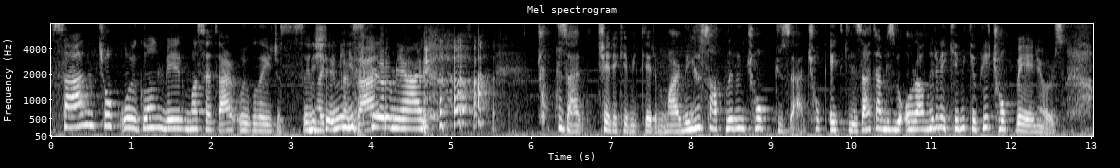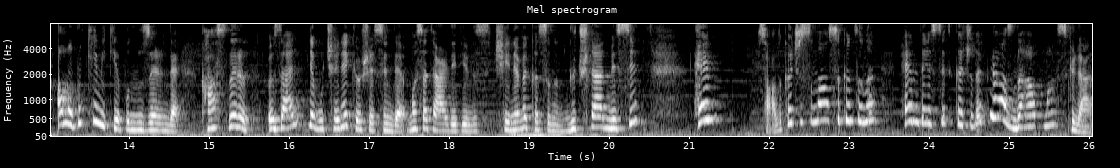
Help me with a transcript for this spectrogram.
Sen çok uygun bir maseter uygulayıcısısın. Dişlerimi sıkıyorum yani. Güzel çene kemiklerin var ve yüz hatların çok güzel, çok etkili. Zaten biz bu oranları ve kemik yapıyı çok beğeniyoruz. Ama bu kemik yapının üzerinde kasların özellikle bu çene köşesinde maseter dediğimiz çiğneme kasının güçlenmesi hem sağlık açısından sıkıntılı hem de estetik açıdan biraz daha maskülen.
